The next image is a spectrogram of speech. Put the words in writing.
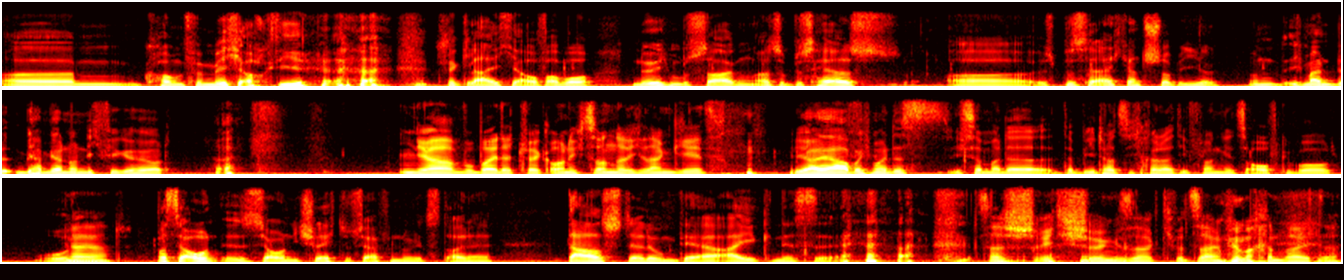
ähm, kommen für mich auch die Vergleiche auf. Aber nö, ich muss sagen, also bisher ist, äh, ist bisher echt ganz stabil. Und ich meine, wir haben ja noch nicht viel gehört. Ja, wobei der Track auch nicht sonderlich lang geht. Ja, ja, aber ich meine, das, ich sag mal, der, der Beat hat sich relativ lange jetzt aufgebaut. Und Ja, ja. was ja auch ist ja auch nicht schlecht, das ist ja einfach nur jetzt eine Darstellung der Ereignisse. Das hast du richtig schön gesagt. Ich würde sagen, wir machen weiter.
